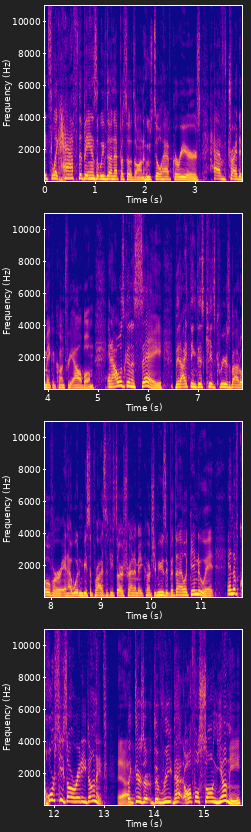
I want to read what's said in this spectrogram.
It's like half the bands that we've done episodes on who still have careers have tried to make a country album. And I was gonna say that I think this kid's career is about over, and I wouldn't be surprised if he starts trying to make country music. But then I looked into it, and of course he's already done it. Yeah. Like there's a the re, that awful song "Yummy"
